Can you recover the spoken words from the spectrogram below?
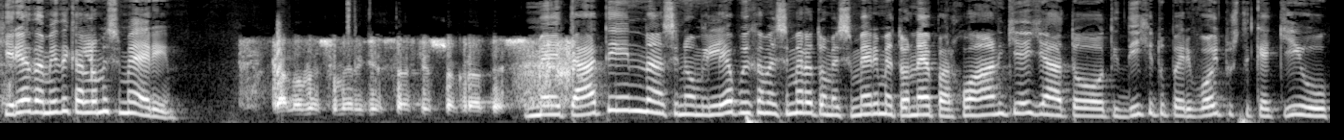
Κυρία Δαμίδη, καλό μεσημέρι. Καλό μεσημέρι και σε εσάς και στους ακροατές. Μετά την συνομιλία που είχαμε σήμερα το μεσημέρι με τον έπαρχο, αν και για το, την τύχη του περιβόητου Στικακίου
